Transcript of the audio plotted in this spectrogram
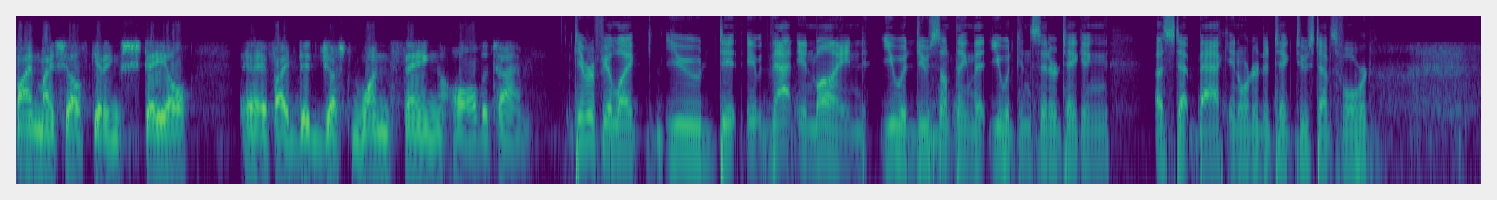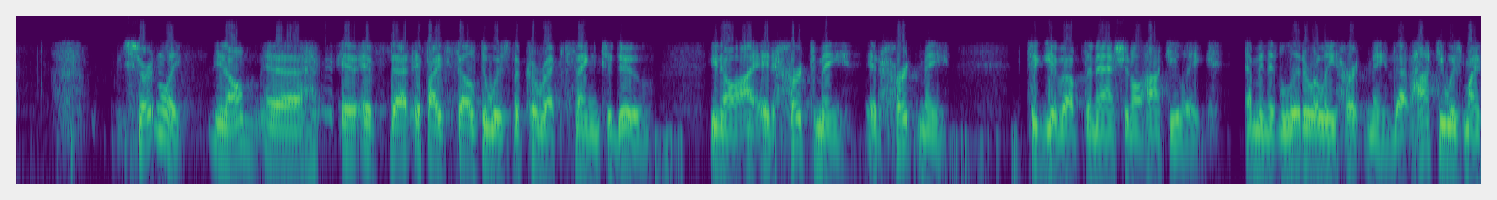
find myself getting stale uh, if I did just one thing all the time. do you ever feel like you did it, that in mind you would do something that you would consider taking a step back in order to take two steps forward certainly. You know, uh, if that if I felt it was the correct thing to do, you know, I, it hurt me. It hurt me to give up the National Hockey League. I mean, it literally hurt me. That hockey was my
